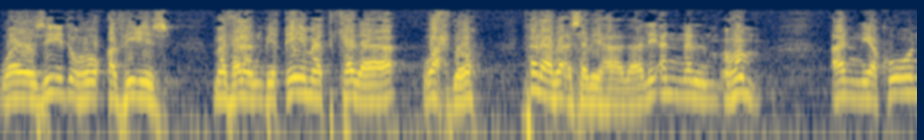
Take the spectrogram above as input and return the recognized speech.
ويزيده قفيز مثلا بقيمة كذا وحده فلا بأس بهذا لأن المهم أن يكون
